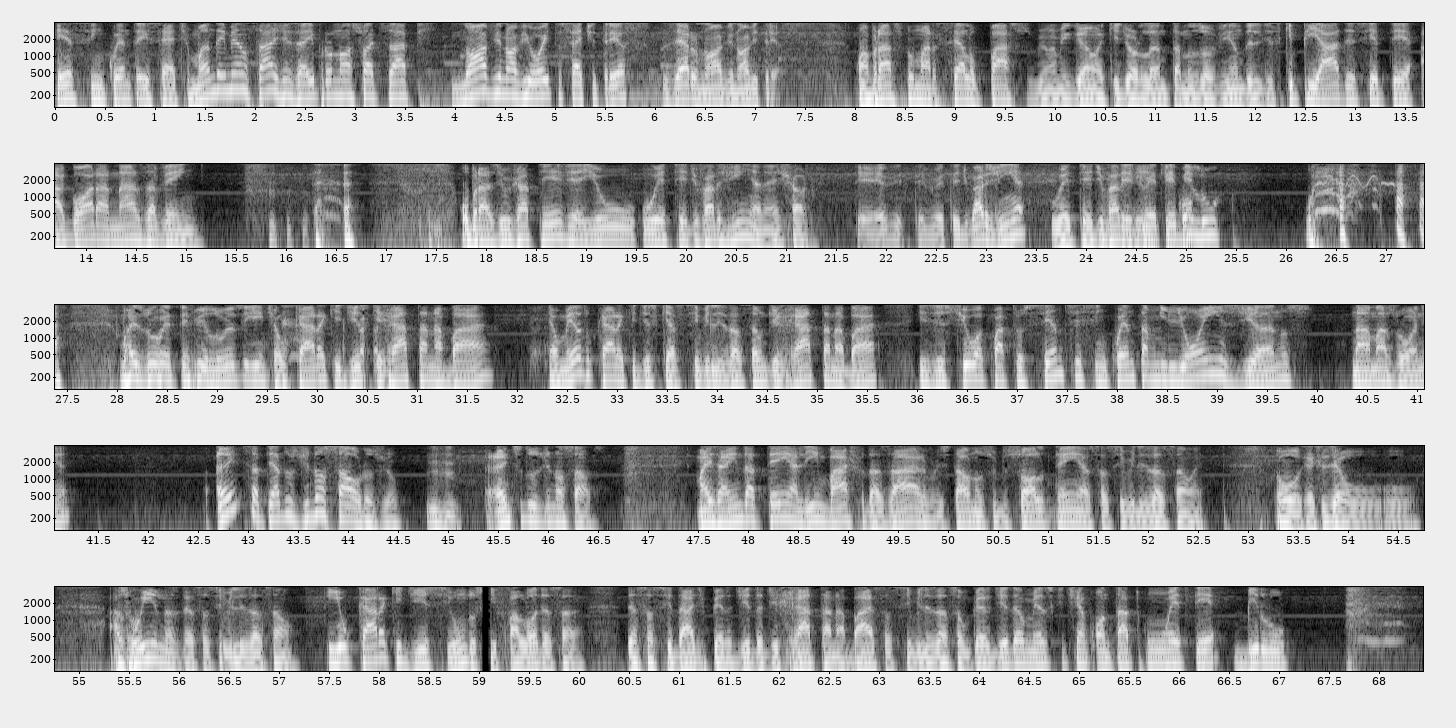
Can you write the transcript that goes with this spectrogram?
e cinquenta e sete. Mandem mensagens aí pro nosso WhatsApp. 998730993. Um abraço pro Marcelo Passos, meu amigão aqui de Orlando, tá nos ouvindo. Ele diz que piada esse ET. Agora a NASA vem. o Brasil já teve aí o, o ET de Varginha, né, Chauri? Teve, teve o ET de Varginha, O ET de Varginha. teve o ET Bilu. Mas o ET Bilu é o seguinte, é o cara que diz que Ratanabá, é o mesmo cara que diz que a civilização de Ratanabá existiu há 450 milhões de anos na Amazônia, antes até dos dinossauros, viu? Antes dos dinossauros. Mas ainda tem ali embaixo das árvores, tal, no subsolo, tem essa civilização aí. Ou, quer dizer, o, o- as ruínas dessa civilização. E o cara que disse, um dos que falou dessa, dessa cidade perdida de Ratanabá, essa civilização perdida, é o mesmo que tinha contato com o ET Bilu.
